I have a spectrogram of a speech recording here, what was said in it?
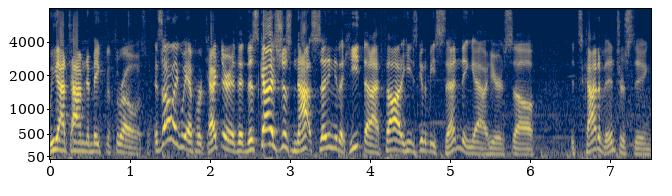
We got time to make the throws. It's not like we have protector. This guy's just not sending the heat that I thought he's going to be sending out here, so it's kind of interesting.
